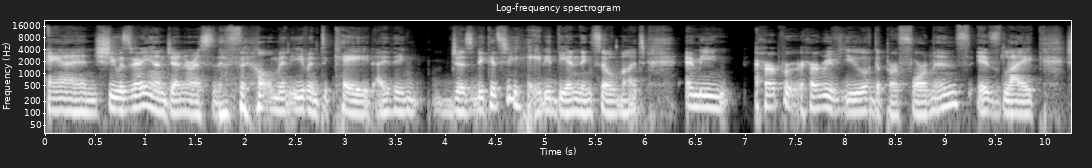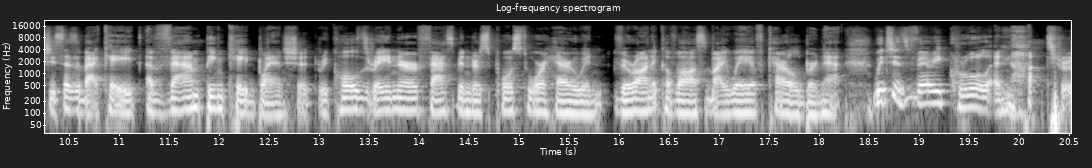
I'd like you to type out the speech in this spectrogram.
And she was very ungenerous to the film and even to Cate, I think, just because she hated the ending so much. I mean, her her review of the performance is like she says about Cate, a vamping Cate Blanchett recalls Rainer Fassbinder's post-war heroine Veronica Voss by way of Carol Burnett, which is very cruel and not true.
